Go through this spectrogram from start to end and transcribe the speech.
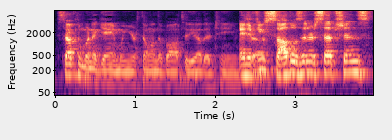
It's tough to win a game when you're throwing the ball to the other team. And if you saw those interceptions,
